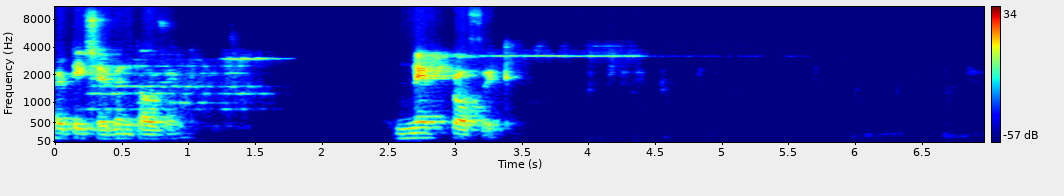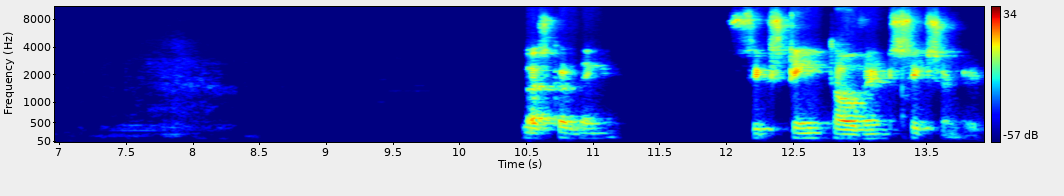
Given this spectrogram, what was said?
Thirty seven thousand. Net profit plus कर देंगे sixteen thousand six hundred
